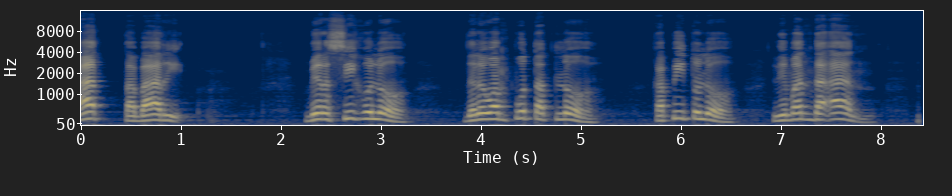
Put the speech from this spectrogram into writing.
At Tabari, versikulo 23, kapitulo 526.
